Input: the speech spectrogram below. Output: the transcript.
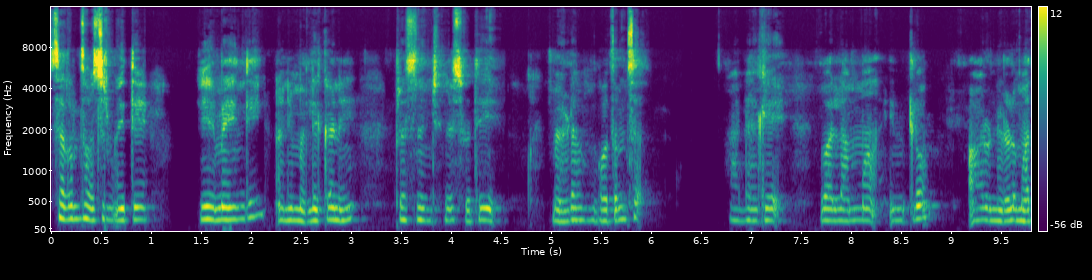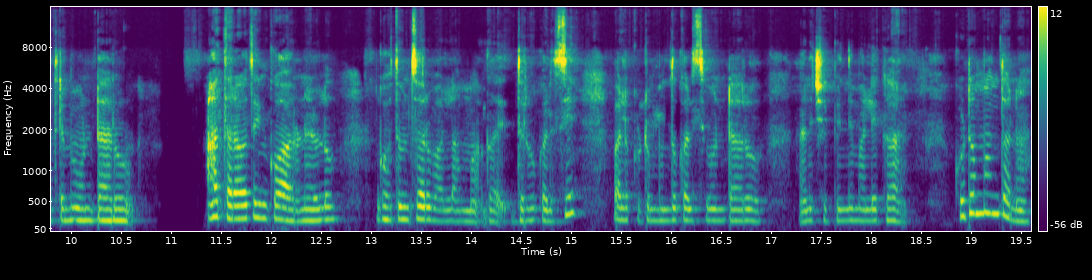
సగం సంవత్సరం అయితే ఏమైంది అని మల్లికని ప్రశ్నించింది శృతి. మేడం గౌతమ్ సార్. అలాగే వాళ్ళ అమ్మ ఇంట్లో ఆరు నెలలు మాత్రమే ఉంటారు. ఆ తర్వాత ఇంకో ఆరు నెలలు గౌతమ్ సార్ వాళ్ళ అమ్మ గ- ఇద్దరూ కలిసి వాళ్ళ కుటుంబంతో కలిసి ఉంటారు అని చెప్పింది మల్లిక. కుటుంబంతోనా?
